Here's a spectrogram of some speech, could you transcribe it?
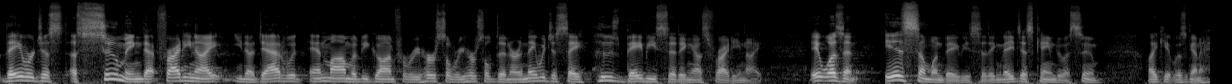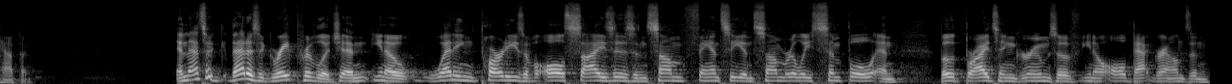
they were just assuming that Friday night, you know, dad would and mom would be gone for rehearsal, rehearsal dinner, and they would just say, Who's babysitting us Friday night? It wasn't, Is someone babysitting? They just came to assume like it was going to happen. And that's a, that is a great privilege. And, you know, wedding parties of all sizes and some fancy and some really simple, and both brides and grooms of, you know, all backgrounds and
